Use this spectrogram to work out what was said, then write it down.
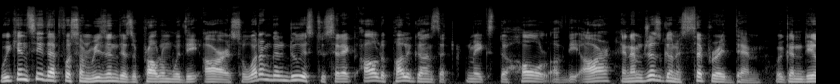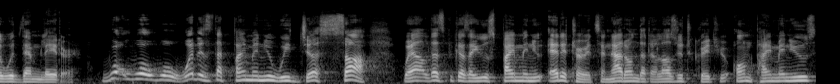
We can see that for some reason there's a problem with the R, so what I'm going to do is to select all the polygons that makes the whole of the R, and I'm just going to separate them. We're going to deal with them later. Whoa, whoa, whoa, what is that pie menu we just saw? Well, that's because I use Pie Menu Editor. It's an add-on that allows you to create your own pie menus.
